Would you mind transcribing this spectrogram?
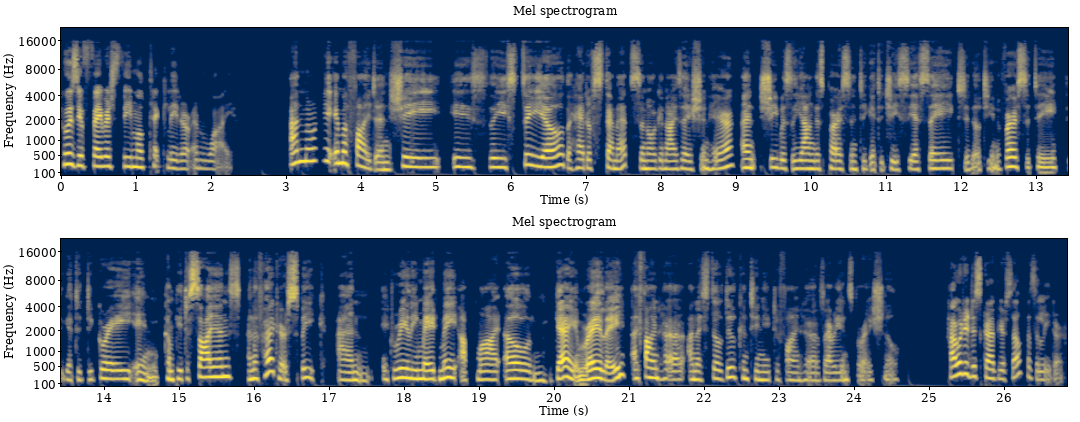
Who is your favorite female tech leader and why? Anne Marie Imafidon, she is the CEO, the head of Stemettes, an organization here, and she was the youngest person to get a GCSE, to go to university, to get a degree in computer science. And I've heard her speak and it really made me up my own game, really. I find her, and I still do continue to find her very inspirational. How would you describe yourself as a leader?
